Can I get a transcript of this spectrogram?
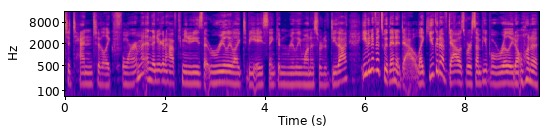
to tend to like form. And then you're going to have communities that really like to be async and really want to sort of do that even if it's within a DAO. Like you could have DAOs where some people really don't want to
